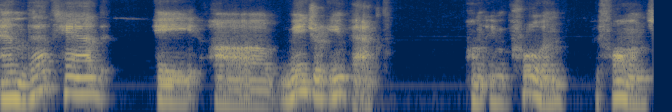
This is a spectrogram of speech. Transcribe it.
And that had a uh, major impact on improving performance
